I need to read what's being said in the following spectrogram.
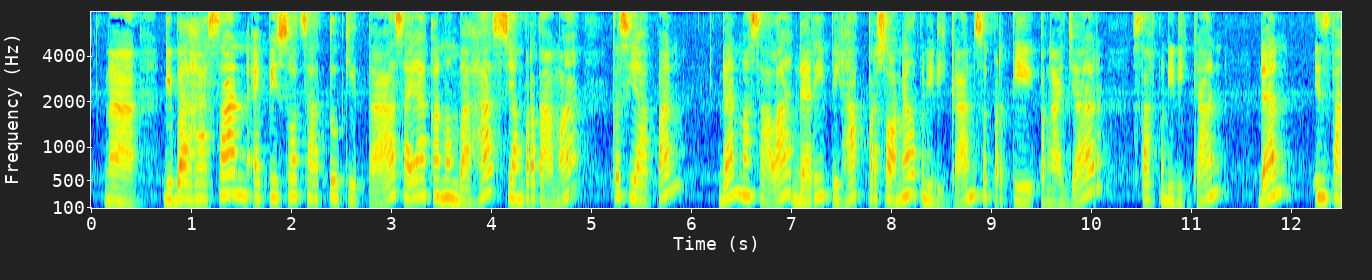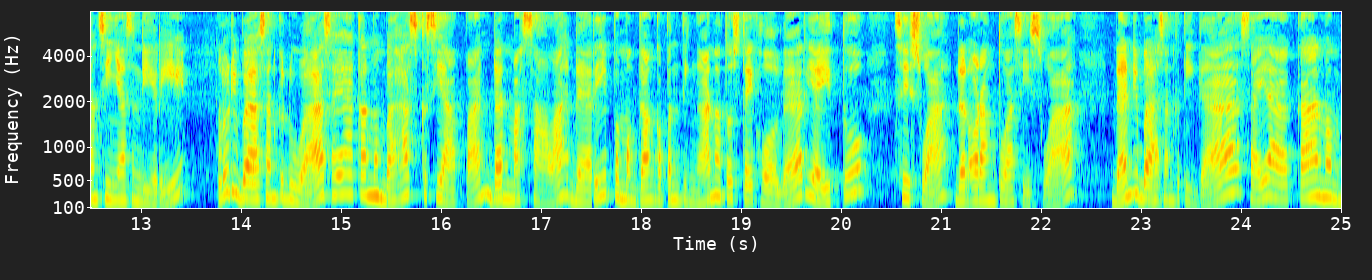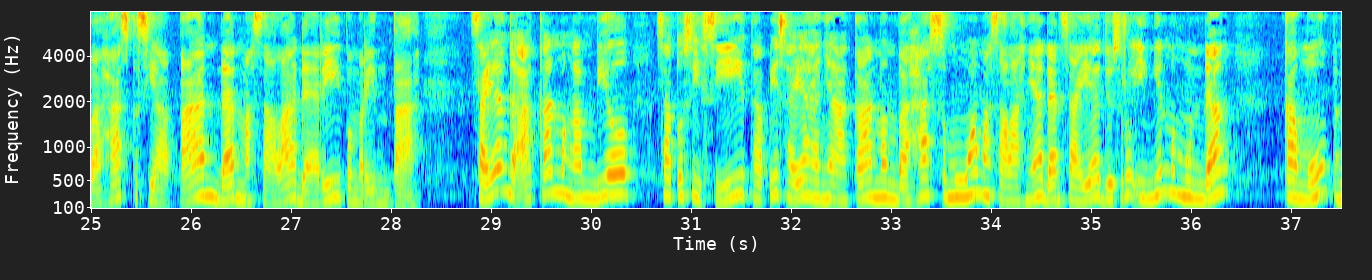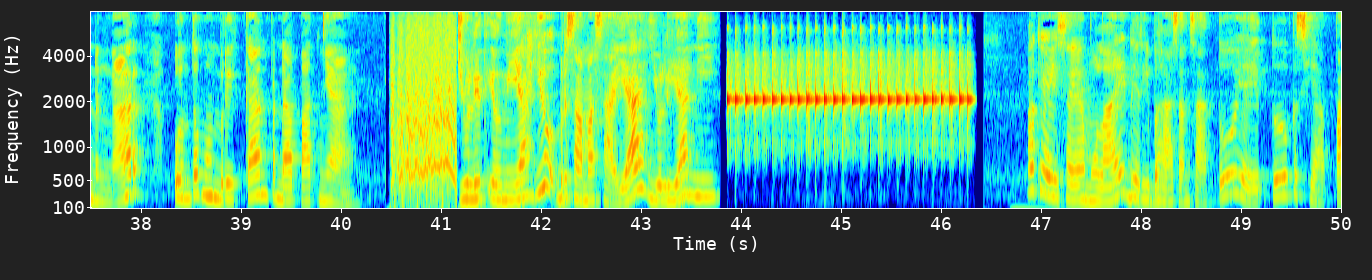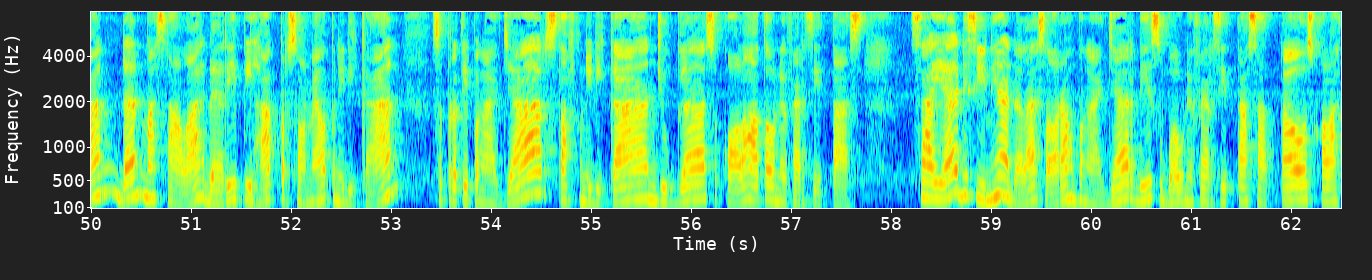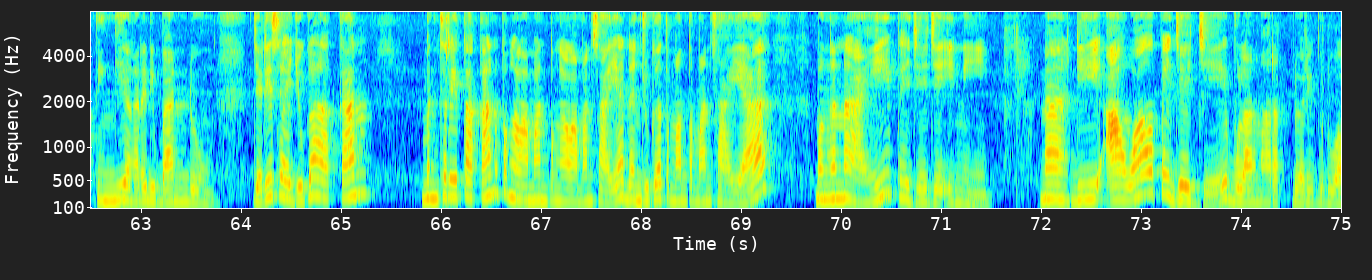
Nah, di bahasan episode 1 kita, saya akan membahas yang pertama, kesiapan dan masalah dari pihak personel pendidikan seperti pengajar, staf pendidikan, dan instansinya sendiri. Lalu di bahasan kedua, saya akan membahas kesiapan dan masalah dari pemegang kepentingan atau stakeholder, yaitu siswa dan orang tua siswa. Dan di bahasan ketiga, saya akan membahas kesiapan dan masalah dari pemerintah saya nggak akan mengambil satu sisi, tapi saya hanya akan membahas semua masalahnya dan saya justru ingin mengundang kamu pendengar untuk memberikan pendapatnya. Julid ilmiah yuk bersama saya Yuliani. Oke, saya mulai dari bahasan satu yaitu kesiapan dan masalah dari pihak personel pendidikan seperti pengajar, staf pendidikan, juga sekolah atau universitas. Saya di sini adalah seorang pengajar di sebuah universitas atau sekolah tinggi yang ada di Bandung. Jadi saya juga akan menceritakan pengalaman-pengalaman saya dan juga teman-teman saya mengenai PJJ ini. Nah, di awal PJJ bulan Maret 2020,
